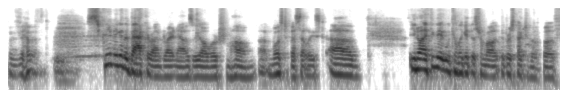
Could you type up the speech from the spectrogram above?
screaming in the background right now as we all work from home, uh, most of us at least. Um, you know, I think that we can look at this from a, the perspective of both,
